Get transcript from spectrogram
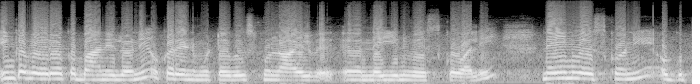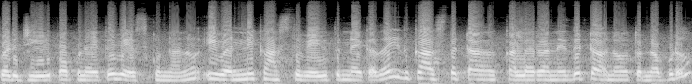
ఇంకా వేరే ఒక బాణీలోని ఒక రెండు మూడు టేబుల్ స్పూన్ల ఆయిల్ వే- నెయ్యిని వేసుకోవాలి. నెయ్యిని వేసుకొని ఒక గుప్పెడి జీడిపప్పును అయితే వేసుకున్నాను. ఇవన్నీ కాస్త వేగుతున్నాయి కదా ఇది కాస్త ట- కలర్ అనేది టర్న్ అవుతున్నప్పుడు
